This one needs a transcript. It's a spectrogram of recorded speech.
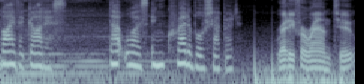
By the goddess. That was incredible, Shepard. Ready for round two?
